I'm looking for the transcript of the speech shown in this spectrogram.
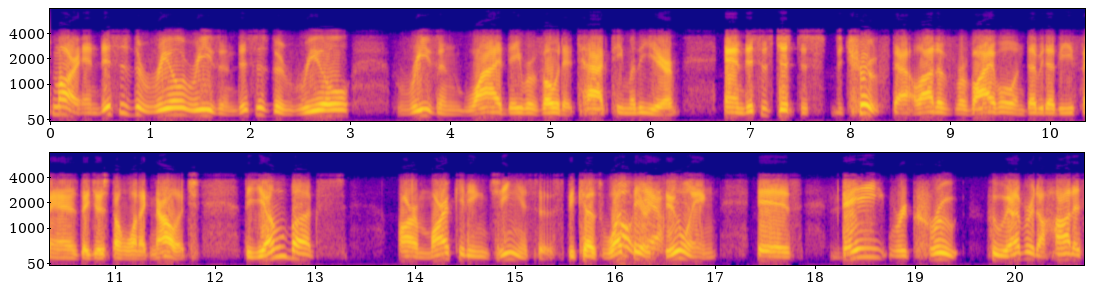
smart, and this is the real reason. This is the real reason why they were voted Tag Team of the Year. And this is just the, the truth that a lot of Revival and WWE fans, they just don't want to acknowledge. The Young Bucks are marketing geniuses because what Oh, they're yeah. doing is they recruit whoever the hottest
